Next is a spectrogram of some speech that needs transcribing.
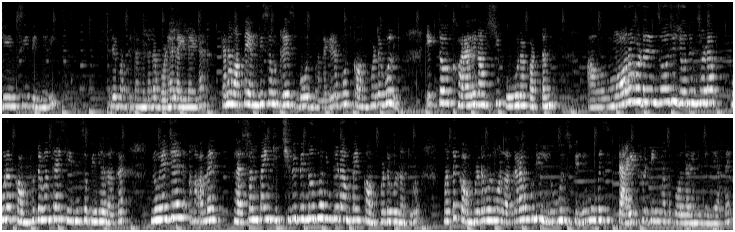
जीन्स ही पिंधे मतलब बढ़िया लगे यहाँ कहीं मत एम सब ड्रेस बहुत भल लगे बहुत कम्फर्टेबल एक तो खरा दिन आसरा कटन आ मोर गोटे जिन जो जिनसा पूरा कम्फर्टेबल था जिन पिंधा दरकार नुहेजे आम फैसन कि भी पिंधा कि कम्फर्टेबल नतुबे कम्फर्टेबल मोर दरकार लुज पिंधे मुझे बेस टाइट फिटिंग मतलब भल लगे पिंधापी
